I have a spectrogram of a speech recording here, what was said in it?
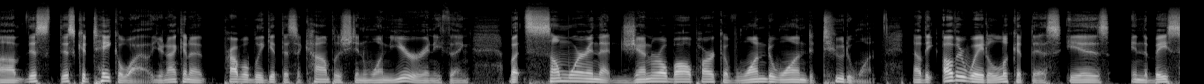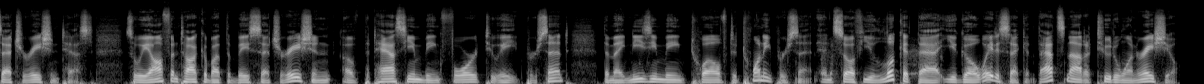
um, this this could take a while. You're not going to probably get this accomplished in one year or anything, but somewhere in that general ballpark of one to one to two to one. Now, the other way to look at this is in the base saturation test. So we often talk about the base saturation of potassium being 4 to 8%, the magnesium being 12 to 20%. And so if you look at that, you go, wait a second, that's not a 2 to 1 ratio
